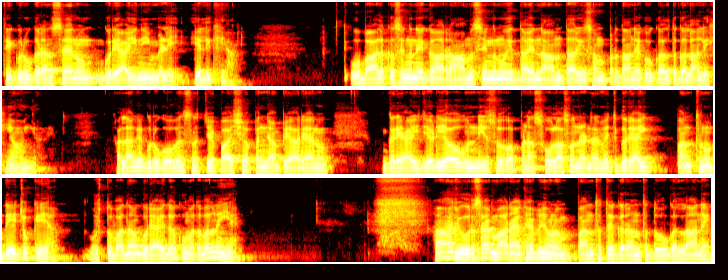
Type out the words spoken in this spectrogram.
ਤੇ ਗੁਰੂ ਗ੍ਰੰਥ ਸਾਹਿਬ ਨੂੰ ਗੁਰਿਆਈ ਨਹੀਂ ਮਿਲੀ, ਇਹ ਲਿਖਿਆ। ਉਹ ਬਾਲਕ ਸਿੰਘ ਨੇ ਗਾਂ ਰਾਮ ਸਿੰਘ ਨੂੰ ਇਦਾਂ ਇਹ ਨਾਮਧਾਰੀ ਸੰਪਰਦਾ ਨੇ ਕੋਈ ਗਲਤ ਗੱਲਾਂ ਲਿਖੀਆਂ ਹੋਈਆਂ ਨੇ। ਹਾਲਾਂਕਿ ਗੁਰੂ ਗੋਬਿੰਦ ਸੱਚੇ ਪਾਤਸ਼ਾਹ ਪੰਜਾਂ ਪਿਆਰਿਆਂ ਨੂੰ ਗਰਿਆਈ ਜਿਹੜੀ ਆ, ਉਹ 1900 ਆਪਣਾ 1699 ਵਿੱਚ ਗੁਰਿਆਈ ਪੰਥ ਨੂੰ ਦੇ ਚੁੱਕੇ ਆ, ਉਸ ਤੋਂ ਬਾਅਦ ਉਹ ਗੁਰਿਆਈ ਦਾ ਕੋਈ ਮਤਲਬ ਨਹੀਂ ਹੈ। ਹਾਂ, ਹਜੂਰ ਸਾਹਿਬ ਮਹਾਰਾਜ ਆਖਿਆ ਵੀ ਹੁਣ ਪੰਥ ਤੇ ਗ੍ਰੰਥ ਦੋ ਗੱਲਾਂ ਨੇ,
